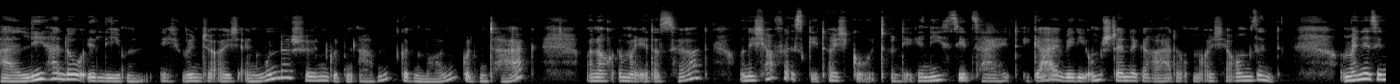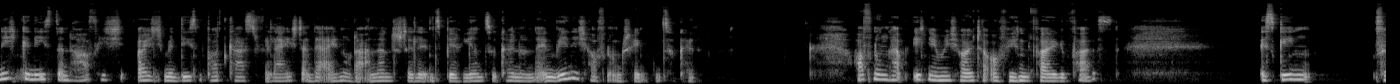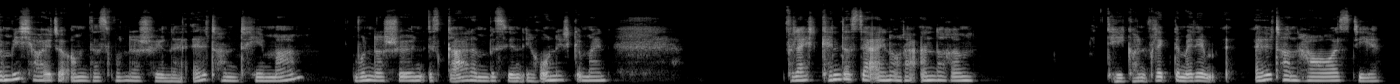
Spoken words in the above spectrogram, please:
Hallo, ihr Lieben. Ich wünsche euch einen wunderschönen guten Abend, guten Morgen, guten Tag, wann auch immer ihr das hört. Und ich hoffe, es geht euch gut und ihr genießt die Zeit, egal wie die Umstände gerade um euch herum sind. Und wenn ihr sie nicht genießt, dann hoffe ich, euch mit diesem Podcast vielleicht an der einen oder anderen Stelle inspirieren zu können und ein wenig Hoffnung schenken zu können. Hoffnung habe ich nämlich heute auf jeden Fall gefasst. Es ging für mich heute um das wunderschöne Elternthema. Wunderschön ist gerade ein bisschen ironisch gemeint. Vielleicht kennt das der eine oder andere. Die Konflikte mit dem Elternhaus, die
